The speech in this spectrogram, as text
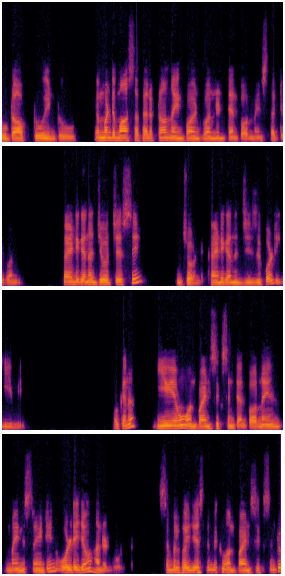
root of two into M అంటే mass of electron nine point one into ten power minus thirty one kinetic energy వచ్చేసి చూడండి kinetic energy is equal to eV ఓకేనా ఈవీ ఏమో one point six in ten power nine minus nineteen voltage ఏమో హండ్రెడ్ వోల్ట్ సింప్లిఫై చేస్తే మీకు one point six into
